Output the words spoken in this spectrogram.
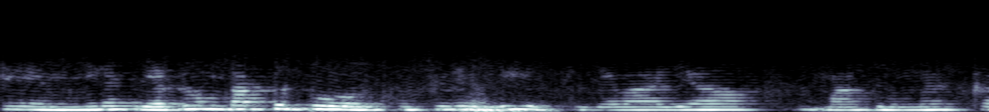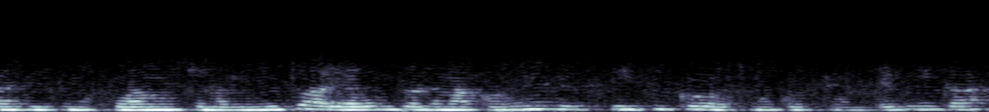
Eh, mira, quería preguntarte por José Rodríguez, que lleva ya más de un mes casi sin jugar mucho los minutos. ¿Hay algún problema con él? ¿Es físico? ¿Es una cuestión técnica?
